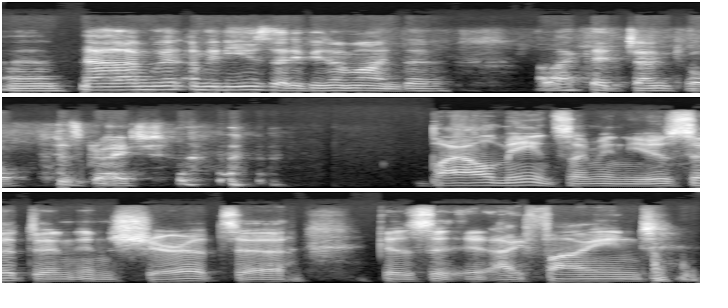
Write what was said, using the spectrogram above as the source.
Uh, now I'm, I'm going to use that if you don't mind. Uh, I like that junk drawer. It's great. By all means, I mean use it and, and share it because uh, I find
